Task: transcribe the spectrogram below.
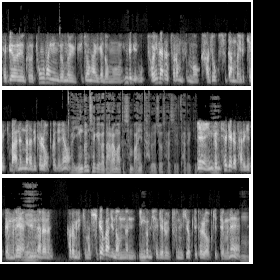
개별 그 통상 임금을 규정하기가 너무 힘들게 저희 나라처럼 무슨 뭐 가족 수당 뭐 이렇게 많은 나라들이 별로 없거든요. 아, 임금 체계가 나라마다 참 많이 다르죠, 사실 다르긴. 예, 임금 체계가 다르기 때문에 예. 우리나라는 바로 이렇게 막 10여 가지 넘는 임금 체계를 둔 기업들이 별로 없기 때문에 음.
